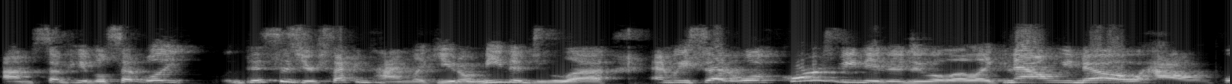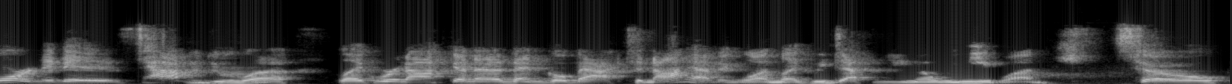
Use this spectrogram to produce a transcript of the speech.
um, some people said, well, this is your second time. Like, you don't need a doula. And we said, well, of course we need a doula. Like, now we know how important it is to have a mm-hmm. doula. Like, we're not going to then go back to not having one. Like, we definitely know we need one. So,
